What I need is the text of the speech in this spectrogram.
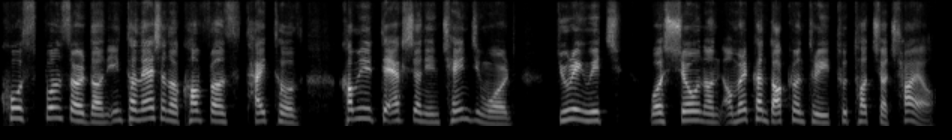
co-sponsored an international conference titled Community Action in Changing World, during which was shown an American documentary To Touch a Child.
